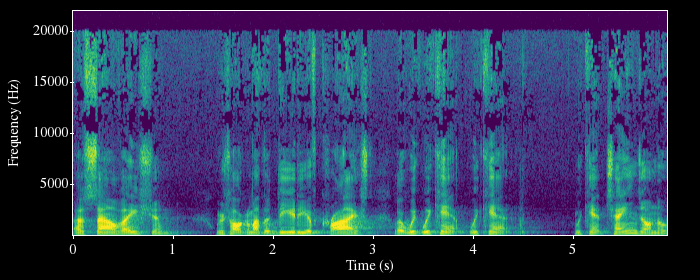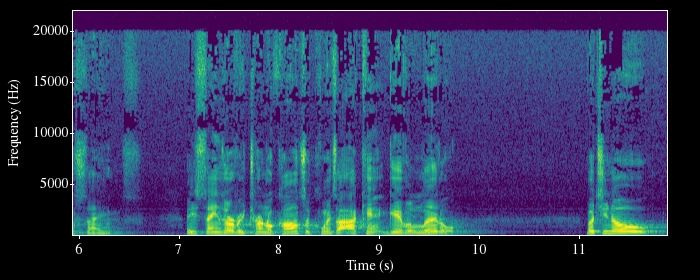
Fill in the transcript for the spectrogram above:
uh, salvation, when you're talking about the deity of Christ, we, we, can't, we, can't, we can't change on those things. These things are of eternal consequence. I, I can't give a little. But you know,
